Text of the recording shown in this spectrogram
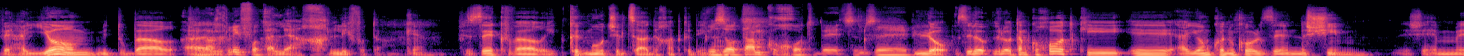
והיום מדובר על... להחליף אותה. על להחליף אותה, כן. וזה כבר התקדמות של צעד אחד קדימה. וזה אותם כוחות בעצם, זה... לא, זה לא, זה לא אותם כוחות, כי אה, היום קודם כל זה נשים, שהן אה,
